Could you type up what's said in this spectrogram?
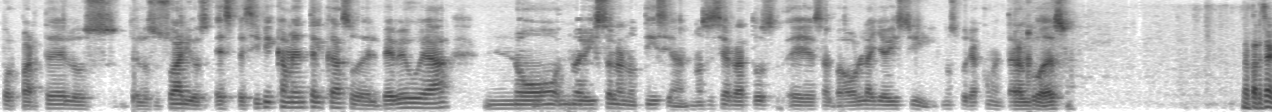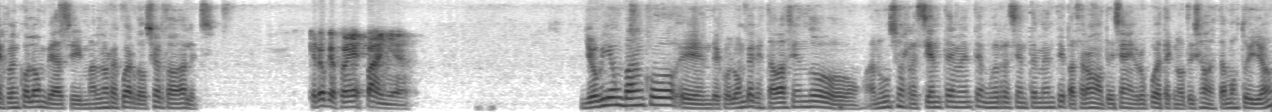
por parte de los, de los usuarios. Específicamente el caso del BBVA, no, no he visto la noticia. No sé si a ratos eh, Salvador la haya visto y nos podría comentar algo de eso. Me parece que fue en Colombia, si mal no recuerdo, ¿cierto, Alex? Creo que fue en España. Yo vi un banco eh, de Colombia que estaba haciendo anuncios recientemente, muy recientemente, y pasaron noticias en el grupo de Tecnoticias donde estamos tú y yo,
